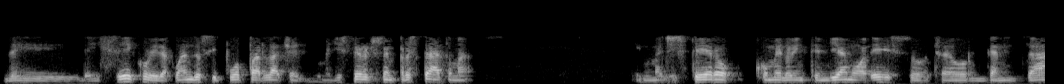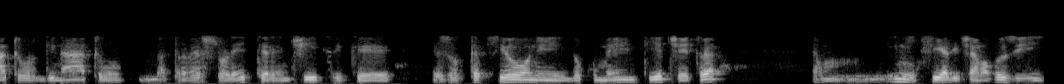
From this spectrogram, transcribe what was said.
dei, dei secoli, da quando si può parlare, cioè il Magistero c'è sempre stato, ma il magistero come lo intendiamo adesso, cioè organizzato, ordinato attraverso lettere, encicliche, esortazioni, documenti, eccetera, inizia, diciamo così,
